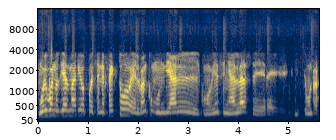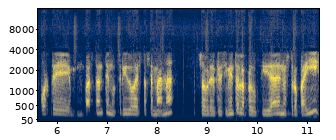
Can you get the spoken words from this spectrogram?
Muy buenos días, Mario. Pues en efecto, el Banco Mundial, como bien señalas, eh, un reporte bastante nutrido esta semana sobre el crecimiento de la productividad de nuestro país.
